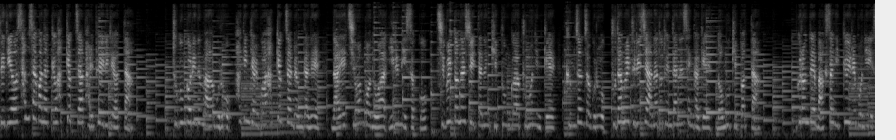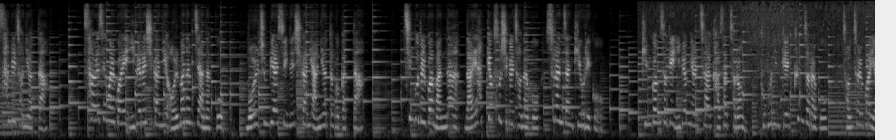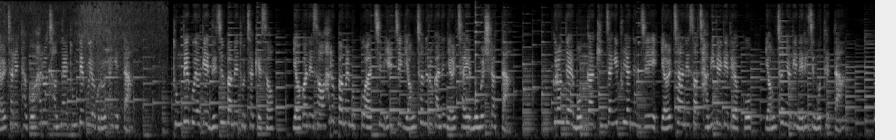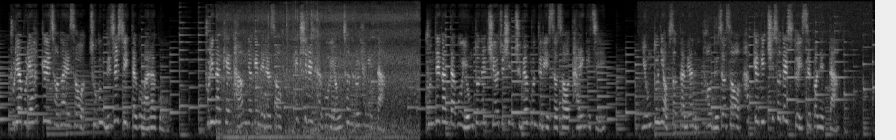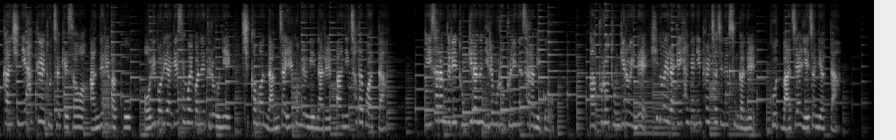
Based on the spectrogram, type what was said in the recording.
드디어 3, 4관학교 합격자 발표일이 되었다. 두근거리는 마음으로 확인 결과 합격자 명단에 나의 지원 번호와 이름이 있었고 집을 떠날 수 있다는 기쁨과 부모님께 금전적으로 부담을 드리지 않아도 된다는 생각에 너무 기뻤다. 그런데 막상 입교일을 보니 3일 전이었다. 사회생활과의 이별의 시간이 얼마 남지 않았고 뭘 준비할 수 있는 시간이 아니었던 것 같다. 친구들과 만나 나의 합격 소식을 전하고 술 한잔 기울이고 김광석의 입영열차 가사처럼 부모님께 큰절하고 전철과 열차를 타고 하루 전날 동대구역으로 향했다. 동대구역에 늦은 밤에 도착해서 여관에서 하룻밤을 묵고 아침 일찍 영천으로 가는 열차에 몸을 실었다. 그런데 뭔가 긴장이 풀렸는지 열차 안에서 잠이 들게 되었고 영천역에 내리지 못했다. 부랴부랴 학교에 전화해서 조금 늦을 수 있다고 말하고 불이 나게 다음 역에 내려서 택시를 타고 영천으로 향했다. 군대 간다고 용돈을 쥐어주신 주변 분들이 있어서 다행이지. 용돈이 없었다면 더 늦어서 합격이 취소될 수도 있을 뻔했다. 간신히 학교에 도착해서 안내를 받고 어리버리하게 생활관에 들어오니 시커먼 남자 일곱 명이 나를 빤히 쳐다보았다. 이 사람들이 동기라는 이름으로 불리는 사람이고 앞으로 동기로 인해 희노애락의 향연이 펼쳐지는 순간을 곧 맞이할 예정이었다.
